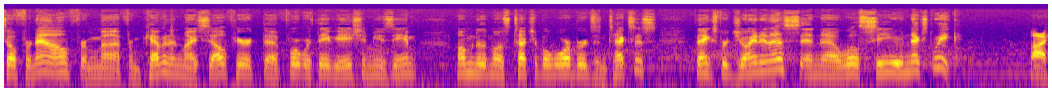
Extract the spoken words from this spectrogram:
so for now, from uh, from Kevin and myself here at the Fort Worth Aviation Museum, home to the most touchable warbirds in Texas. Thanks for joining us, and uh, we'll see you next week. Bye.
